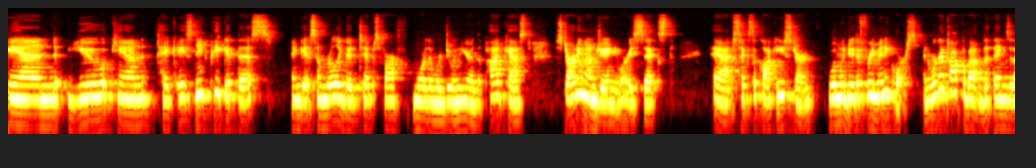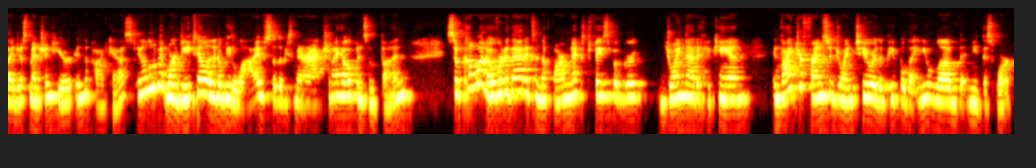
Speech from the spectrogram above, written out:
And you can take a sneak peek at this and get some really good tips, far more than we're doing here in the podcast, starting on January 6th at 6 o'clock Eastern when we do the free mini course. And we're going to talk about the things that I just mentioned here in the podcast in a little bit more detail, and it'll be live, so there'll be some interaction, I hope, and some fun. So come on over to that. It's in the Farm Next Facebook group. Join that if you can invite your friends to join too, or the people that you love that need this work.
